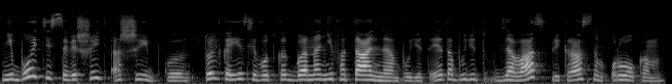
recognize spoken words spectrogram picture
Не бойтесь совершить ошибку, только если вот как бы она не фатальная будет, и это будет для вас прекрасным уроком.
